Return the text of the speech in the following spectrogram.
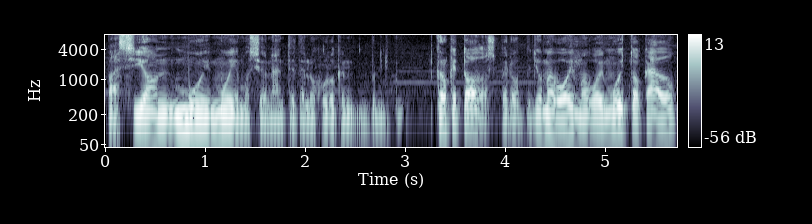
pasión muy, muy emocionante. Te lo juro que creo que todos, pero yo me voy, me voy muy tocado.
